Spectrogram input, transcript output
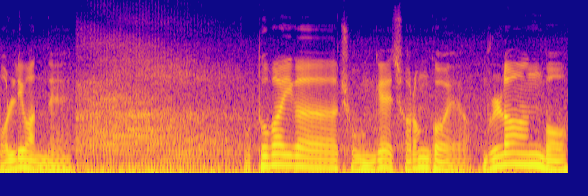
멀리 왔네. 오토바이가 좋은 게 저런 거예요. 물론 뭐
